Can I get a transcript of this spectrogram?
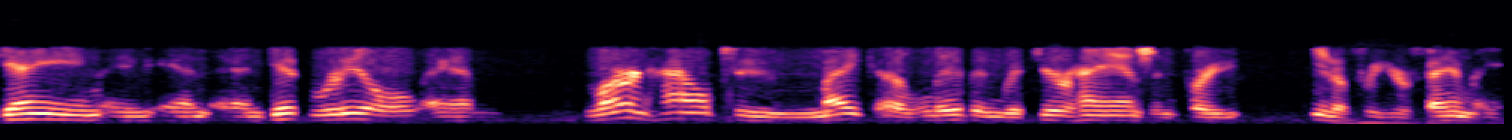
game, and, and and get real and learn how to make a living with your hands and for you know for your family.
